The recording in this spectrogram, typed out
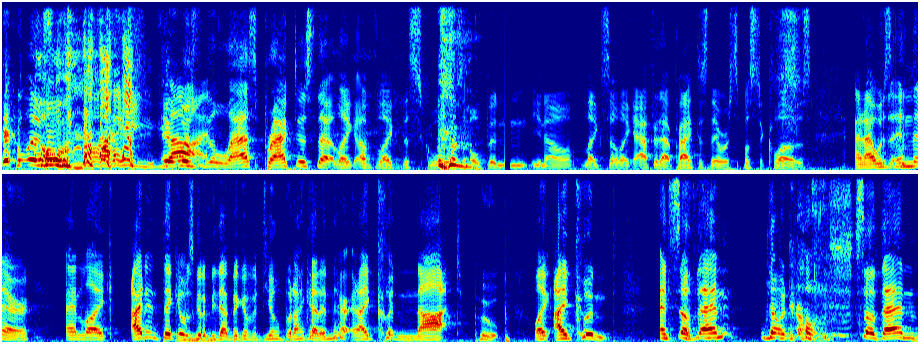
it was Oh my it was the last practice that like of like the school was open, you know, like so like after that practice they were supposed to close. And I was in there and like I didn't think it was going to be that big of a deal, but I got in there and I could not poop. Like I couldn't. And so then no, no. So then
